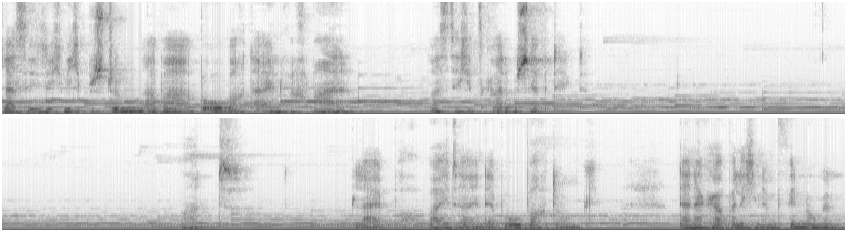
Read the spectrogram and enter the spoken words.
Lass sie dich nicht bestimmen, aber beobachte einfach mal, was dich jetzt gerade beschäftigt. Weiter in der Beobachtung deiner körperlichen Empfindungen.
